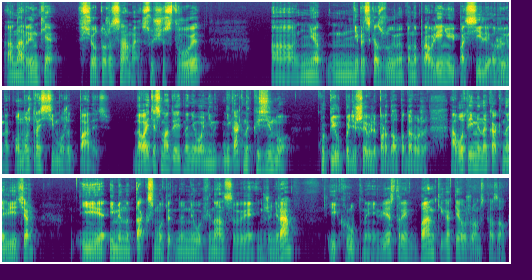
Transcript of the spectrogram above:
а на рынке все то же самое. Существует непредсказуемый по направлению и по силе рынок. Он может расти, может падать. Давайте смотреть на него не, не как на казино, купил подешевле, продал подороже, а вот именно как на ветер. И именно так смотрят на него финансовые инженера и крупные инвесторы, банки, как я уже вам сказал.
